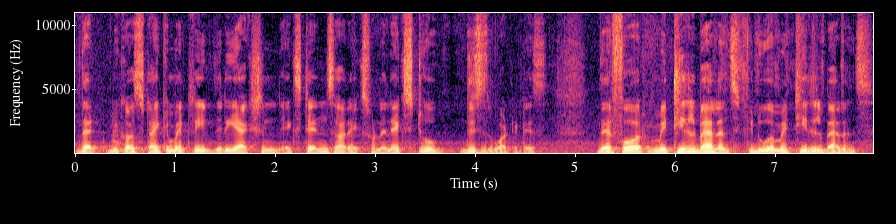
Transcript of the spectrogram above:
that because stoichiometry if the reaction extends or x 1 and x 2 this is what it is. Therefore, material balance if you do a material balance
